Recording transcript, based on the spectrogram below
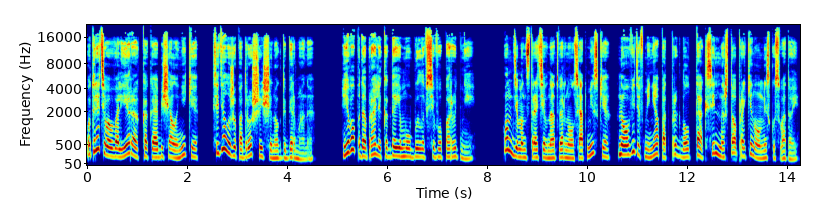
У третьего вольера, как и обещала Ники, сидел уже подросший щенок добермана. Его подобрали, когда ему было всего пару дней. Он демонстративно отвернулся от миски, но, увидев меня, подпрыгнул так сильно, что опрокинул миску с водой.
